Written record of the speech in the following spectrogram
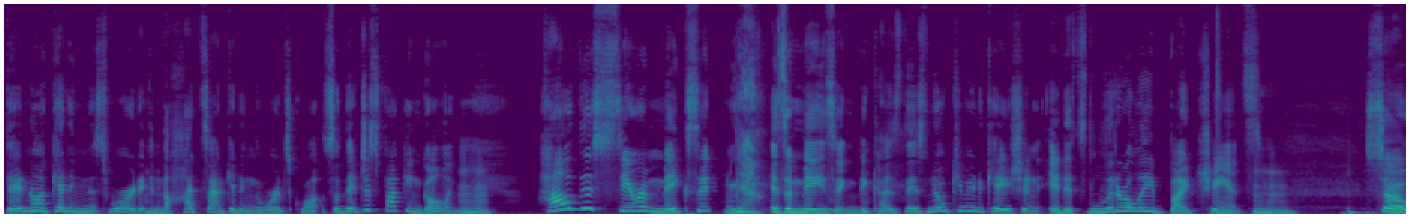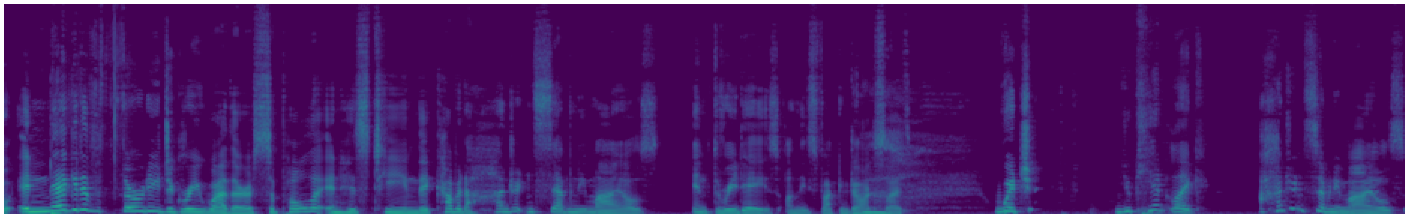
They're not getting this word, and the huts aren't getting the word squat. So they're just fucking going. Mhm. How this serum makes it is amazing because there's no communication and it's literally by chance. Mhm. So, in negative 30 degree weather, Sapola and his team, they covered 170 miles in 3 days on these fucking dog slides. Which you can't like 170 miles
